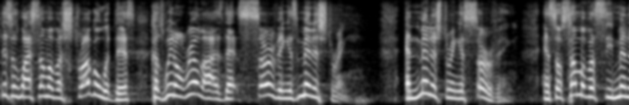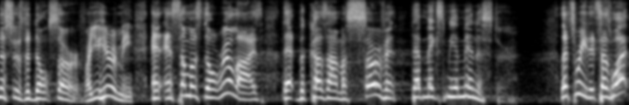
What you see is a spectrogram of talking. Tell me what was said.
this is why some of us struggle with this because we don't realize that serving is ministering and ministering is serving. And so some of us see ministers that don't serve. Are you hearing me? And, and some of us don't realize that because I'm a servant, that makes me a minister. Let's read. It says what?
